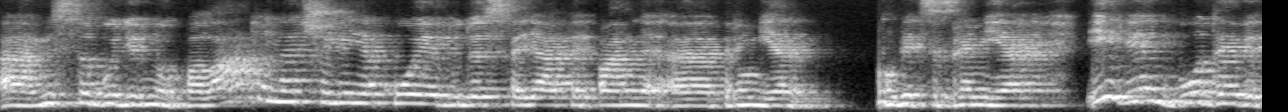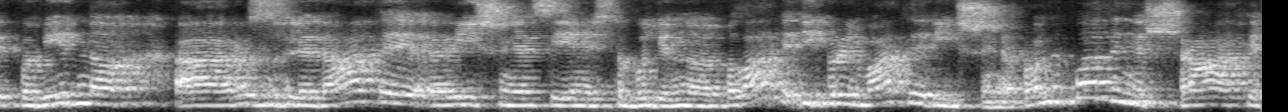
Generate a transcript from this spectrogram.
е, містобудівну палату, на чолі якої буде стояти пан е, прем'єр. Віце-прем'єр, і він буде відповідно е, розглядати рішення цієї містобудівної палати і приймати рішення про накладення штрафів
